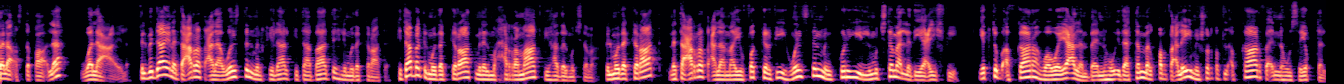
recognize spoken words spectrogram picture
فلا أصدقاء له ولا عائلة. في البداية نتعرف على وينستون من خلال كتاباته لمذكراته. كتابة المذكرات من المحرمات في هذا المجتمع. في المذكرات نتعرف على ما يفكر فيه وينستون من كرهه للمجتمع الذي يعيش فيه. يكتب أفكاره وهو يعلم بأنه إذا تم القبض عليه من شرطة الأفكار فإنه سيقتل.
